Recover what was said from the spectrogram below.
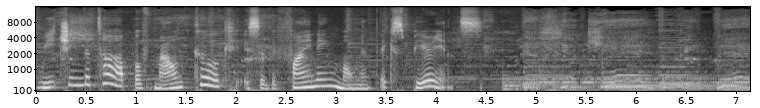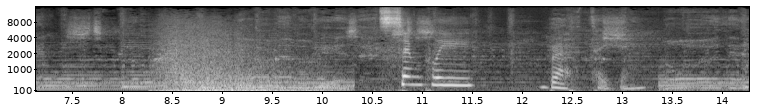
Reaching the top of Mount Cooke is a defining moment experience. Simply breathtaking.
